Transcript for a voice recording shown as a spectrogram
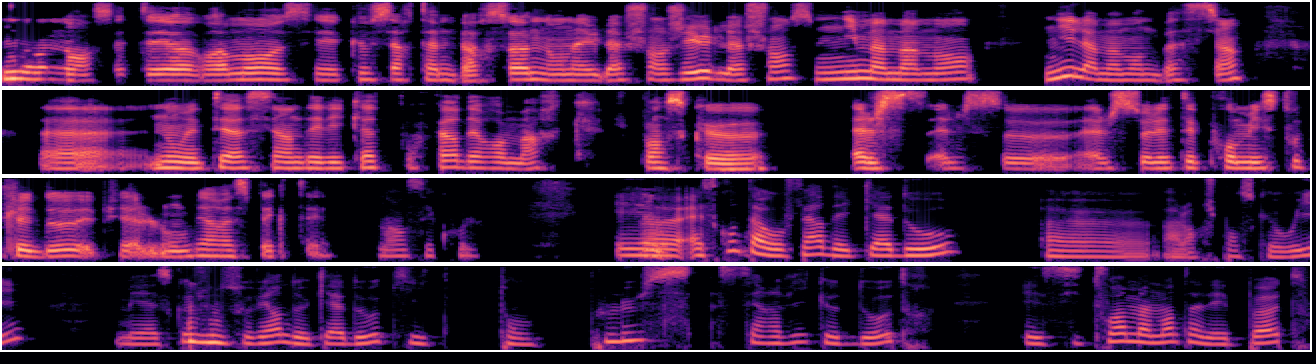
non, non, c'était vraiment, c'est que certaines personnes. On a eu la chance, j'ai eu de la chance, ni ma maman, ni la maman de Bastien euh, n'ont été assez indélicates pour faire des remarques. Je pense que elles, elles se, elles se l'étaient promises toutes les deux, et puis elles l'ont bien respecté. Non, c'est cool. Et Mm. euh, est-ce qu'on t'a offert des cadeaux? Euh, alors, je pense que oui, mais est-ce que tu te souviens de cadeaux qui t'ont plus servi que d'autres? Et si toi, maintenant, tu as des potes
